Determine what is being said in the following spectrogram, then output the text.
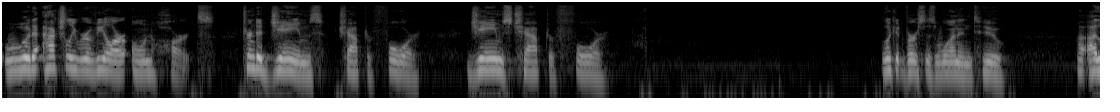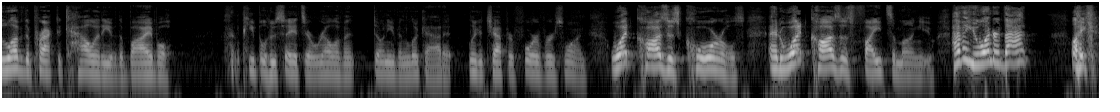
would actually reveal our own hearts. Turn to James chapter 4. James chapter 4. Look at verses 1 and 2. I love the practicality of the Bible. People who say it's irrelevant don't even look at it. Look at chapter 4, verse 1. What causes quarrels and what causes fights among you? Haven't you wondered that? Like,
